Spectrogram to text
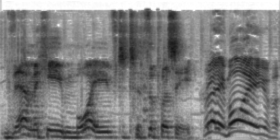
Them he moived to the pussy. Hey, Moive!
